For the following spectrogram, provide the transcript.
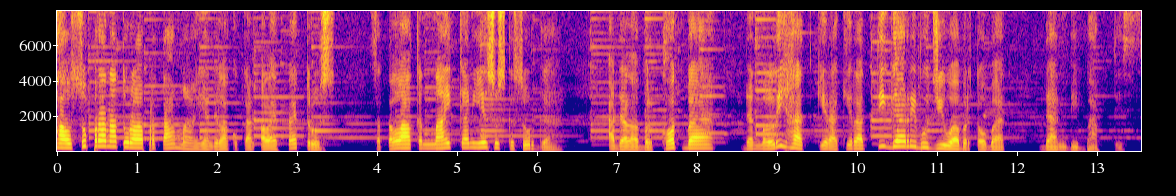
Hal supranatural pertama yang dilakukan oleh Petrus setelah kenaikan Yesus ke surga adalah berkhotbah dan melihat kira-kira 3000 jiwa bertobat dan dibaptis.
